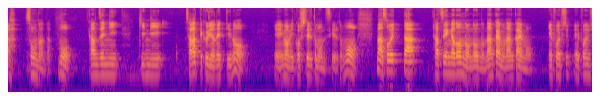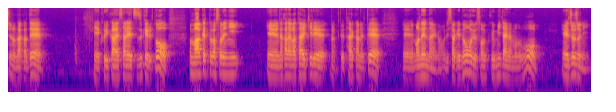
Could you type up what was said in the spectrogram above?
あそうなんだもう完全に金利下がってくるよねっていうのを、えー、今見越してると思うんですけれども、まあ、そういった発言がどんどんどんどん何回も何回も FOMC の中で繰り返され続けるとマーケットがそれになかなか耐えきれなくて耐えかねて、まあ、年内の利下げの予測みたいなものを徐々に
